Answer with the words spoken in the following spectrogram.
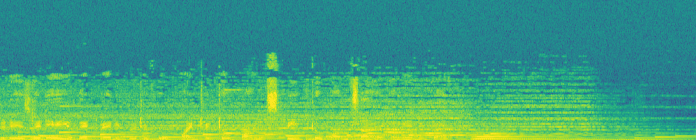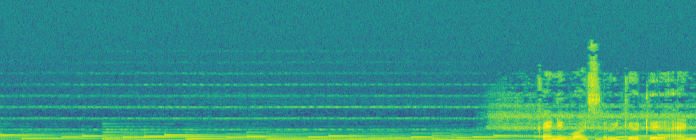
Today's video, you get very beautiful pointed toe pumps. Peep toe pumps are available. Kindly watch the video till end.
